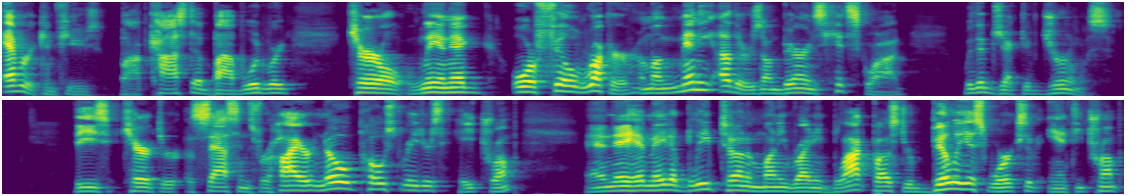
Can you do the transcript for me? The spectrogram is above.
ever confuse Bob Costa, Bob Woodward, Carol Leonnig, or Phil Rucker, among many others on Baron's hit squad, with objective journalists. These character assassins for hire no Post readers hate Trump, and they have made a bleep ton of money writing blockbuster, bilious works of anti Trump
